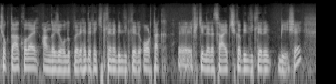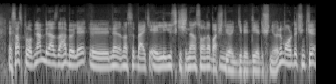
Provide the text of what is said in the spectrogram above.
çok daha kolay angaja oldukları, hedefe kitlenebildikleri, ortak e, fikirlere sahip çıkabildikleri bir şey. Esas problem biraz daha böyle e, ne nasıl belki 50-100 kişiden sonra başlıyor hmm. gibi diye düşünüyorum. Orada çünkü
